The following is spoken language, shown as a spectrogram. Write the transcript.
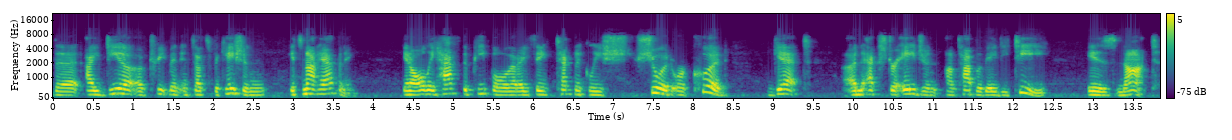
the idea of treatment intensification, it's not happening. You know, only half the people that I think technically sh- should or could get an extra agent on top of ADT is not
